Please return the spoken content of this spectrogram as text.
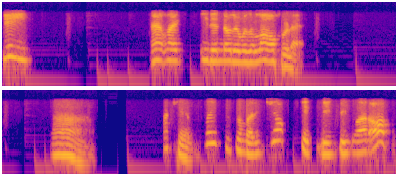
he act like he didn't know there was a law for that. Ah, I can't wait somebody jump kick these people out of office.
